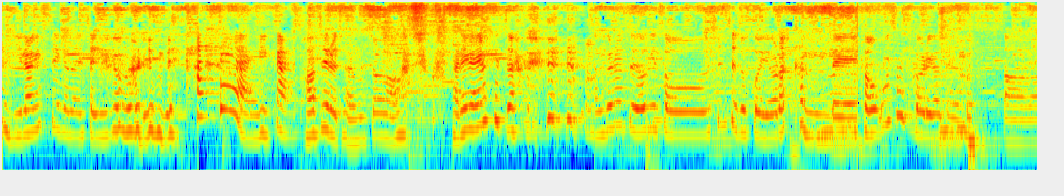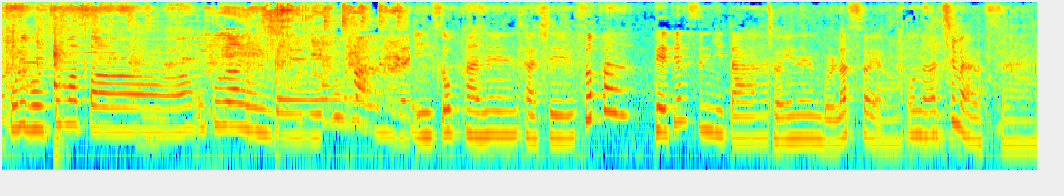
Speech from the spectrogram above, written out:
니랑 있으니까 나 진짜 읽어버리는데. 학생 아이가 바지를 잘못 잘라가지고. 다리가 이렇게 짧아 안 그래도 여기서 신체 조건이 열악한데 더 웃을거리가 되었다. 우리 볼 때마다 웃고 다니는데. 이 소파는 사실 소파 베드였습니다. 저희는 몰랐어요. 오늘 아침에 알았어요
